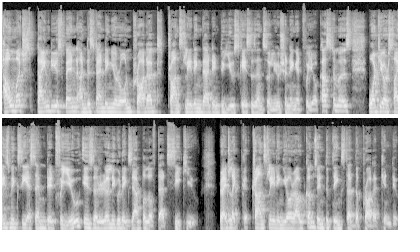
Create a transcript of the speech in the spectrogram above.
How much time do you spend understanding your own product, translating that into use cases and solutioning it for your customers? What your Seismic CSM did for you is a really good example of that CQ, right? Like translating your outcomes into things that the product can do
